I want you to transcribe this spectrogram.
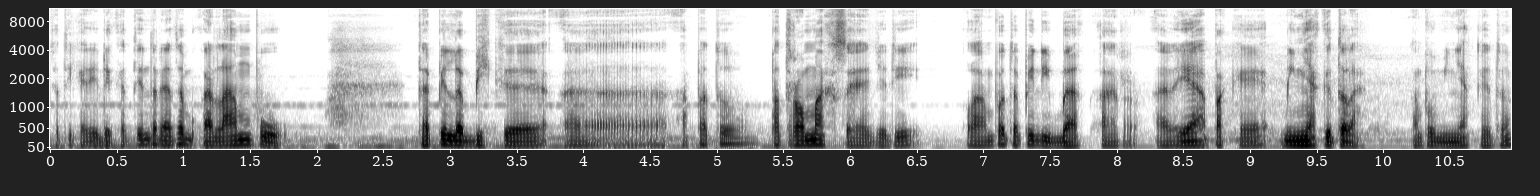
Ketika dideketin ternyata bukan lampu tapi lebih ke uh, apa tuh patromax ya jadi lampu tapi dibakar uh, ya pakai minyak gitulah lampu minyak gitu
